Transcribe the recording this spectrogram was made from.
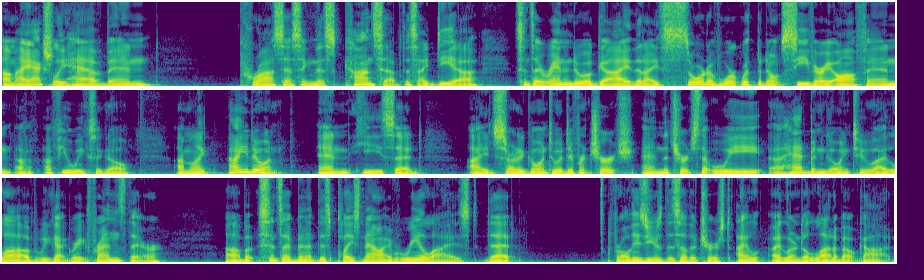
um, I actually have been processing this concept, this idea, since I ran into a guy that I sort of work with but don't see very often a, a few weeks ago. I'm like, "How you doing?" And he said, "I started going to a different church, and the church that we uh, had been going to, I loved. We got great friends there, uh, but since I've been at this place now, I've realized that." For all these years, at this other church, I, I learned a lot about God.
